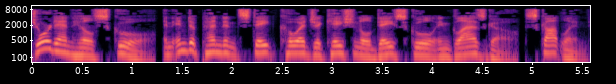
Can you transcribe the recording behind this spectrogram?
Jordanhill School, an independent state coeducational day school in Glasgow, Scotland.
